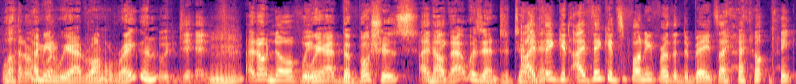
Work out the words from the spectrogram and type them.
Well, I don't know. I mean, what- we had Ronald Reagan. We did. I don't know if we. We had the Bushes. I now think- that was entertaining. I think it. I think it's funny for the debates. I, I don't think.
